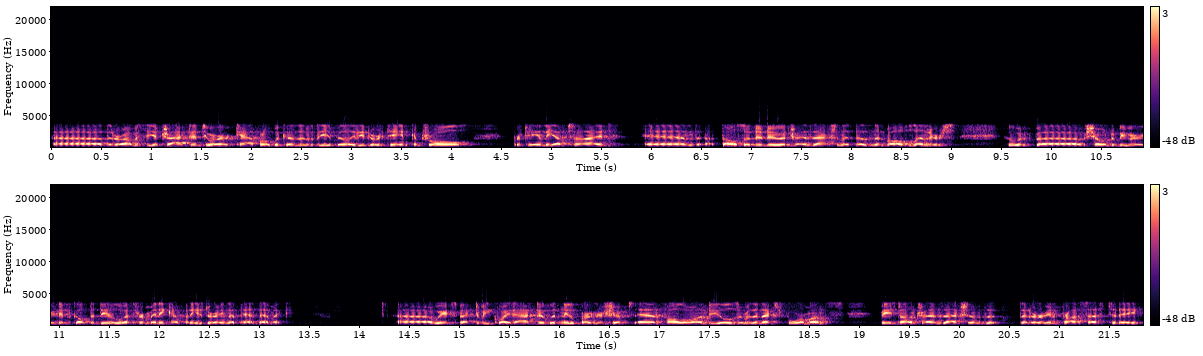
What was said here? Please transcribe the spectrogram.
uh, that are obviously attracted to our capital because of the ability to retain control, retain the upside, and also to do a transaction that doesn't involve lenders who have shown to be very difficult to deal with for many companies during the pandemic. We expect to be quite active with new partnerships and follow-on deals over the next four months based on transactions that are in process today.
